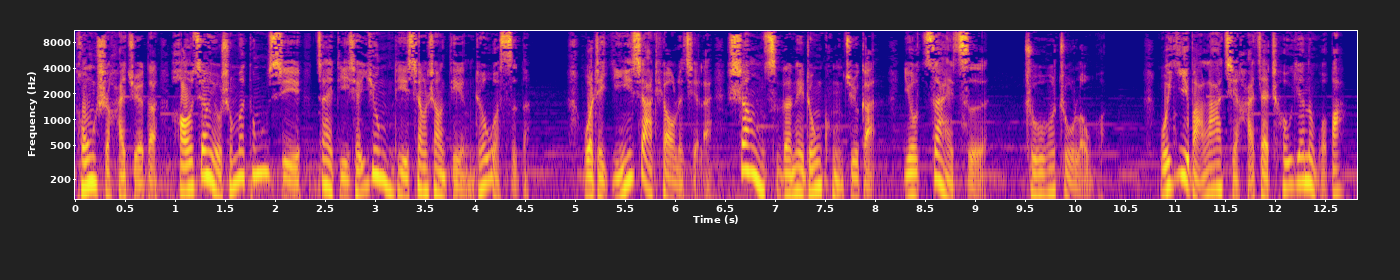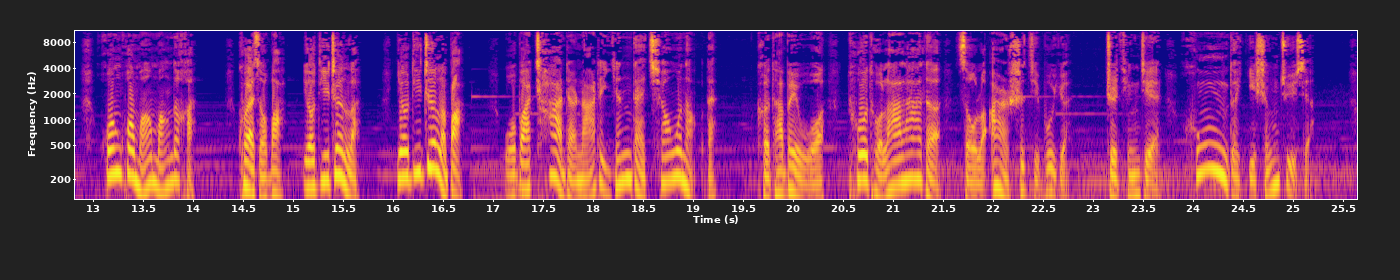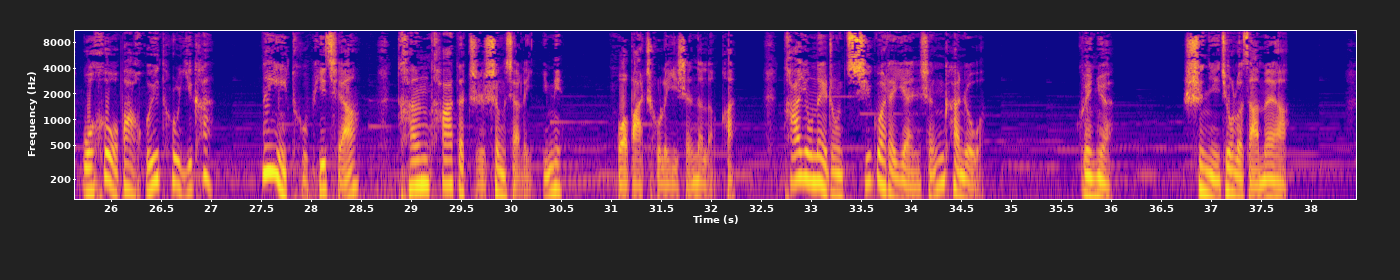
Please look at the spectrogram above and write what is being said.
同时还觉得好像有什么东西在底下用力向上顶着我似的。我这一下跳了起来，上次的那种恐惧感又再次捉住了我。我一把拉起还在抽烟的我爸，慌慌忙忙的喊：“快走吧，要地震了，要地震了，爸！”我爸差点拿着烟袋敲我脑袋，可他被我拖拖拉拉的走了二十几步远，只听见轰的一声巨响。我和我爸回头一看，那土坯墙坍塌的只剩下了一面。我爸出了一身的冷汗，他用那种奇怪的眼神看着我：“闺女，是你救了咱们啊！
